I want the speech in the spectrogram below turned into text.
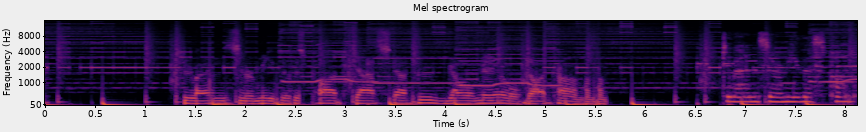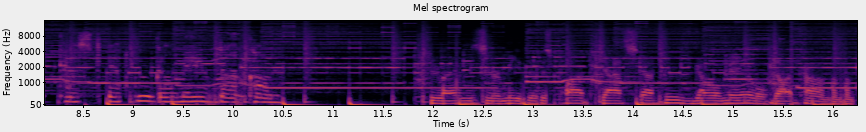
To answer me to this podcast at googlemail.com. To answer me this podcast at googlemail.com. To answer me this podcast at googlemail.com.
